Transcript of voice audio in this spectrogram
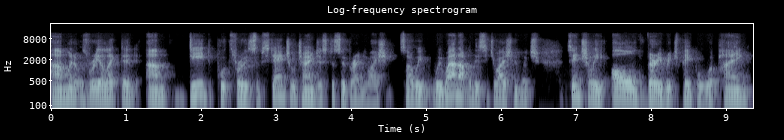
um, when it was re-elected, um, did put through substantial changes to superannuation. So we, we wound up with this situation in which essentially old, very rich people were paying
